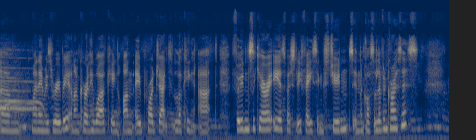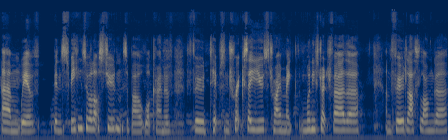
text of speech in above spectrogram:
um, my name is Ruby, and I'm currently working on a project looking at food insecurity, especially facing students in the cost of living crisis. Um, we have been speaking to a lot of students about what kind of food tips and tricks they use to try and make money stretch further and food last longer.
